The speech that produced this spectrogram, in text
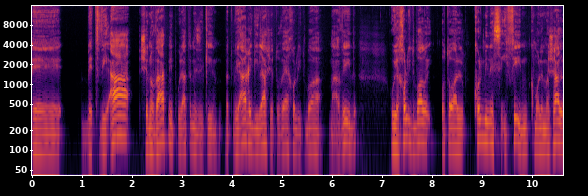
אה, בתביעה שנובעת מפקודת הנזיקין, בתביעה הרגילה שתובע יכול לתבוע מעביד, הוא יכול לתבוע אותו על כל מיני סעיפים, כמו למשל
